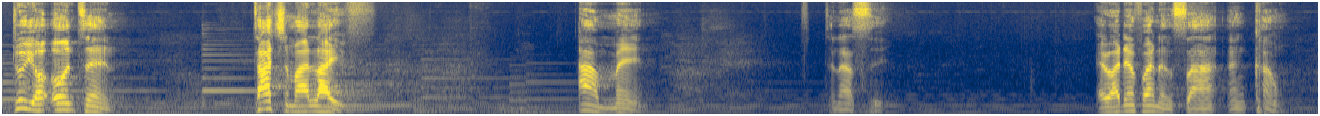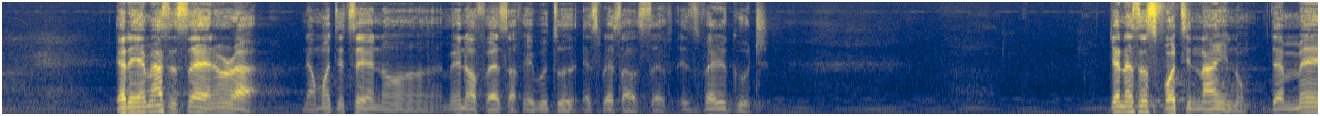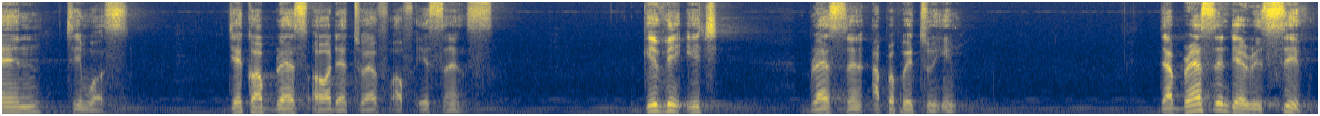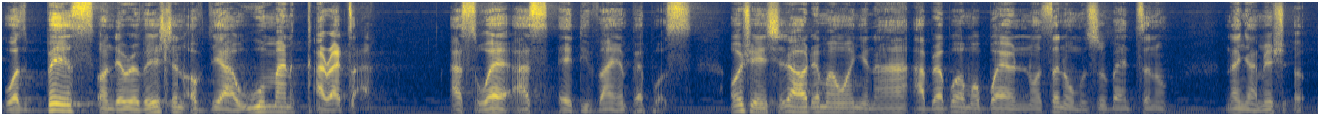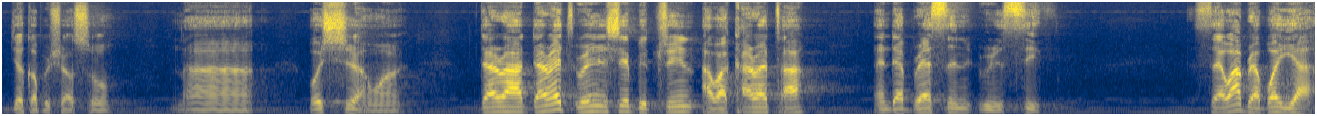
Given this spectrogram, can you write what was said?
Do your own thing. Touch my life. Amen. Tenase. Awurade mfa ne nsa nka wo. Yɛde yɛn ase sɛ no ra na motete no many of us have able to express ourselves. It's very good. Genesis 49, no, the main theme was Jacob blessed all the 12 of his sons, giving each blessing appropriate to him. The blessing they received was based on the revelation of their woman character as well as a divine purpose. Nyame uh, Jacob na. There are direct relationship between our character and the blessing we receive. Sɛ w'abrabɔ yie a,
